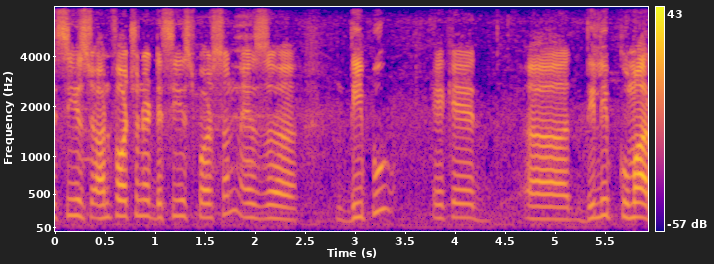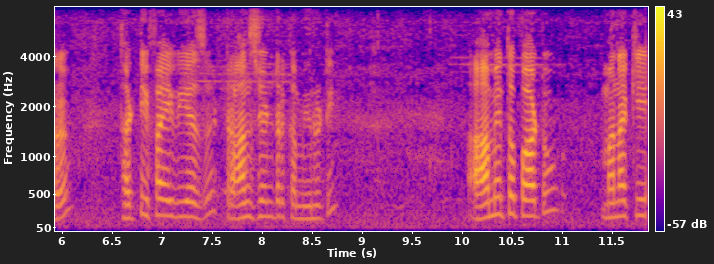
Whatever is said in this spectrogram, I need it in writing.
deceased unfortunate deceased person is Deepu aka Dilip Kumar thirty five years transgender community ఆమెతో పాటు మనకి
